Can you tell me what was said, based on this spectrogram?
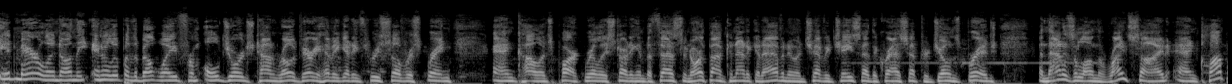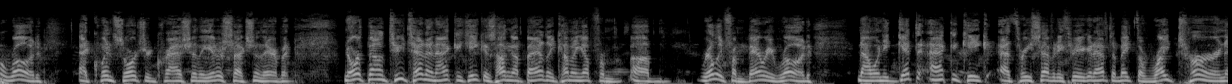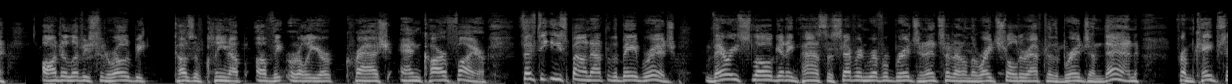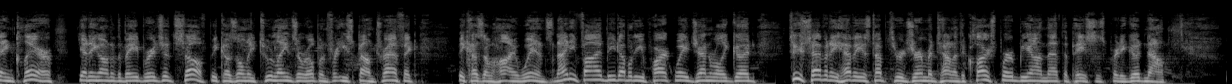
in Maryland on the inner loop of the Beltway from Old Georgetown Road, very heavy getting through Silver Spring and College Park, really starting in Bethesda. Northbound Connecticut Avenue and Chevy Chase had the crash after Jones Bridge, and that is along the right side. And Clopper Road at Quince Orchard crash in the intersection there. But northbound 210 in Accokeek is hung up badly coming up from uh, really from Berry Road. Now, when you get to Accokeek at 373, you're going to have to make the right turn onto Livingston Road. Because of cleanup of the earlier crash and car fire. 50 eastbound out to the Bay Bridge. Very slow getting past the Severn River Bridge, an incident on the right shoulder after the bridge, and then from Cape St. Clair getting onto the Bay Bridge itself because only two lanes are open for eastbound traffic because of high winds. 95 BW Parkway, generally good. 270 heaviest up through Germantown into Clarksburg. Beyond that, the pace is pretty good now.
